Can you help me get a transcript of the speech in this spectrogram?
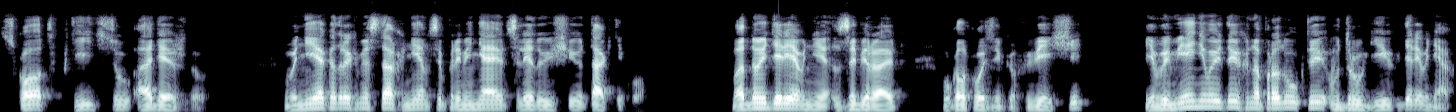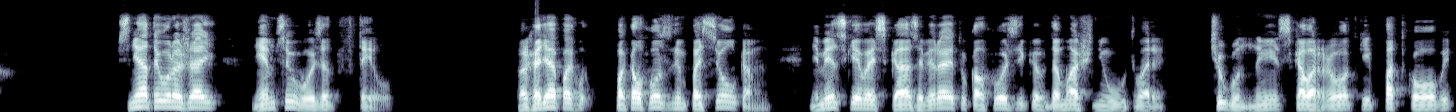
скот, птицу, одежду. В некоторых местах немцы применяют следующую тактику. В одной деревне забирают у колхозников вещи и выменивают их на продукты в других деревнях. Снятый урожай немцы увозят в тыл. Проходя по, по колхозным поселкам, немецкие войска забирают у колхозников домашнюю утварь, чугуны, сковородки, подковы,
